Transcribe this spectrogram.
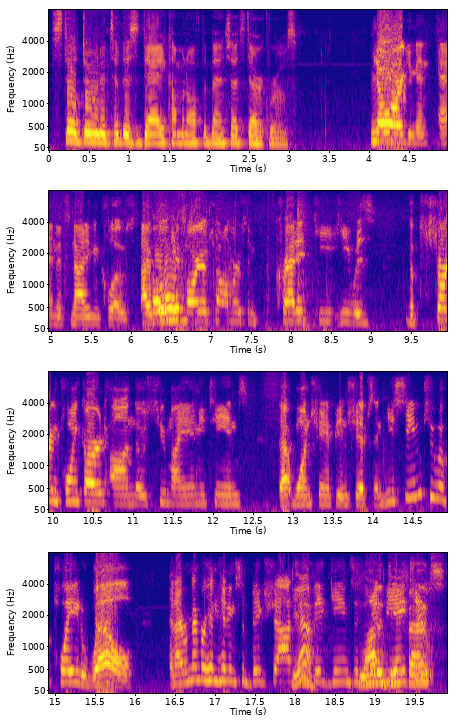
still doing it to this day, coming off the bench. That's Derrick Rose. No argument, and it's not even close. I will Although- give Mario Chalmers some credit. He he was the starting point guard on those two Miami teams that won championships, and he seemed to have played well. And I remember him hitting some big shots Yeah. in big games in a lot the of NBA defense.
